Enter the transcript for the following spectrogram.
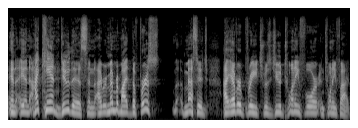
and and I can't do this and I remember my the first message I ever preached was Jude 24 and 25.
